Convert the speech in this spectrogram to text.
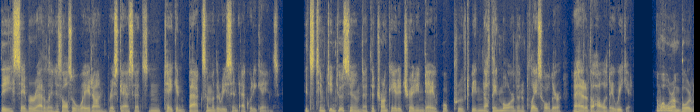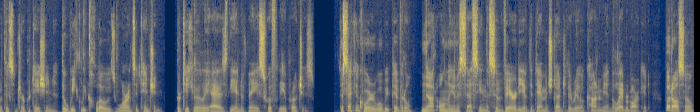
The saber rattling has also weighed on risk assets and taken back some of the recent equity gains. It's tempting to assume that the truncated trading day will prove to be nothing more than a placeholder ahead of the holiday weekend. And while we're on board with this interpretation, the weekly close warrants attention, particularly as the end of May swiftly approaches. The second quarter will be pivotal, not only in assessing the severity of the damage done to the real economy and the labor market, but also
